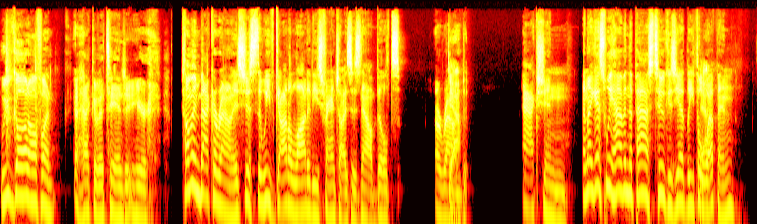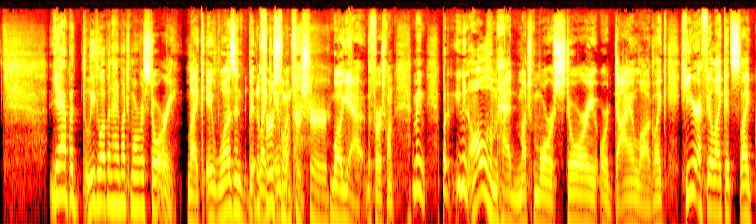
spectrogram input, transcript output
we've gone off on a heck of a tangent here coming back around it's just that we've got a lot of these franchises now built around action and i guess we have in the past too because you had lethal Yeah. weapon Yeah, but Lethal Weapon had much more of a story. Like it wasn't the like first one for sure Well, yeah, the first one. I mean, but even all of them had much more story or dialogue. Like here, I feel like it's like,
